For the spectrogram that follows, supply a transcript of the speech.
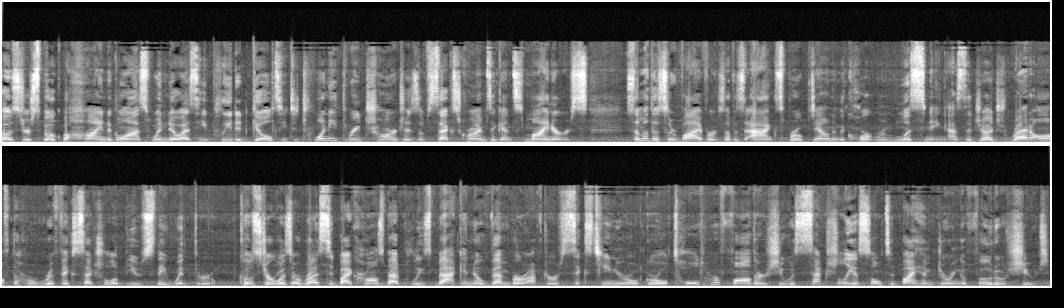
Koester spoke behind a glass window as he pleaded guilty to 23 charges of sex crimes against minors. Some of the survivors of his acts broke down in the courtroom listening as the judge read off the horrific sexual abuse they went through. Koester was arrested by Carlsbad police back in November after a 16 year old girl told her father she was sexually assaulted by him during a photo shoot.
